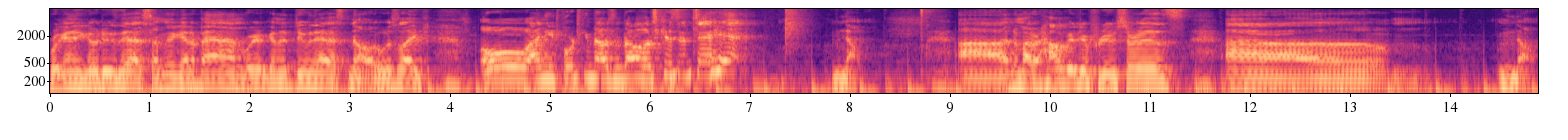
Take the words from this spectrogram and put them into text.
We're gonna go do this. I'm gonna get a band. We're gonna do this. No, it was like, oh, I need fourteen thousand dollars because it's a hit. No. Uh, no matter how good your producer is, uh, no.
